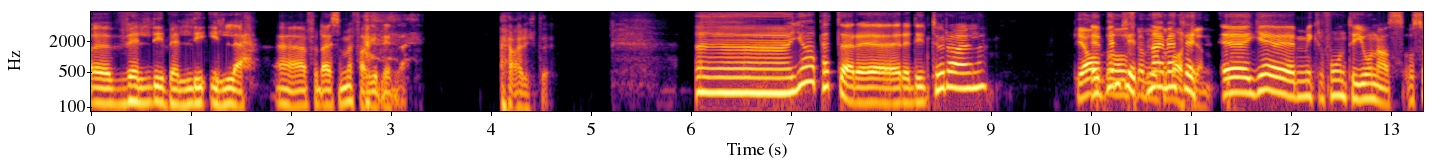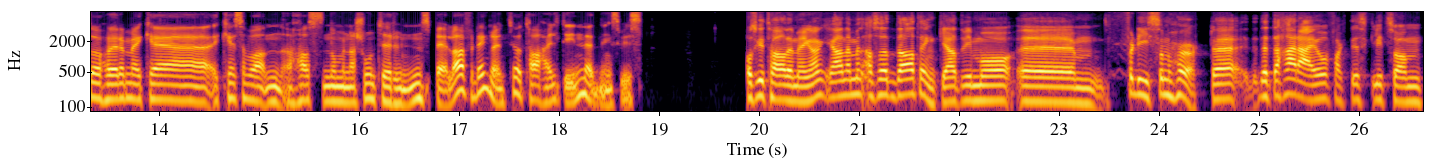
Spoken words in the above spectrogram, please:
eh, veldig, veldig ille eh, for de som er fargeblinde. ja, riktig. Uh, ja, Petter, er det din tur, da, eller? Ja, da vent litt. skal vi Nei, tilbake vent litt. gi mikrofonen til Jonas, og så hører vi hva, hva som var hans nominasjon til rundens spiller, for det glemte jeg å ta helt innledningsvis. Og skal vi ta det med en gang? Ja, nei, men altså, Da tenker jeg at vi må For de som hørte Dette her er jo faktisk litt sånn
